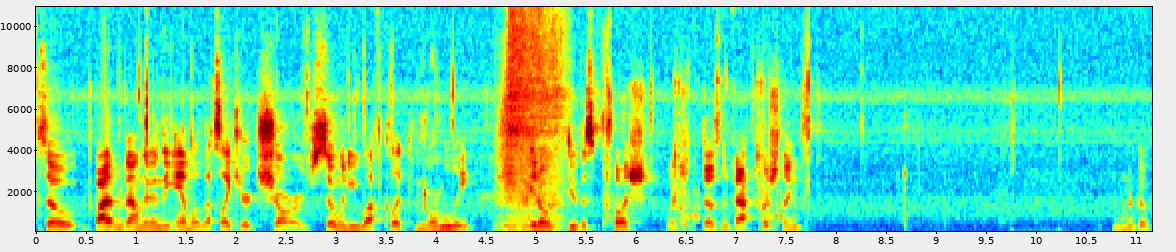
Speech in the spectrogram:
So, bottom down there in the ammo, that's like your charge. So when you left click normally, it'll do this push, which does in fact push things. I want to go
